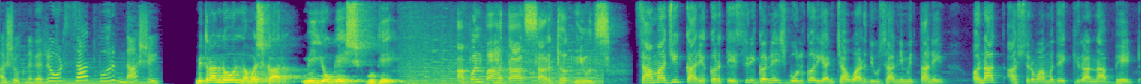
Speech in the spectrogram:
Ashoknagar road Satpur Nashik. मित्रांनो नमस्कार. मी योगेश घुगे. आपण पाहतात सार्थक न्यूज सामाजिक कार्यकर्ते श्री गणेश बोलकर यांच्या वाढदिवसानिमित्ताने अनाथ आश्रमामध्ये किराणा भेट.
